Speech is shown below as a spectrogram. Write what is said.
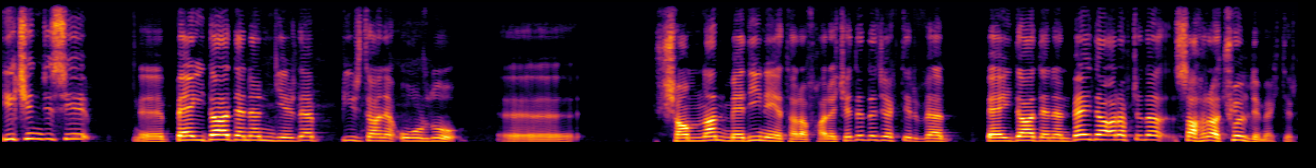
İkincisi e, Beyda denen yerde bir tane ordu e, Şam'dan Medine'ye taraf hareket edecektir ve Beyda denen Beyda Arapçada sahra çöl demektir.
